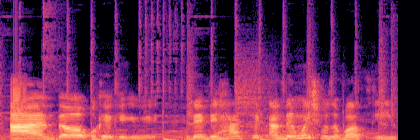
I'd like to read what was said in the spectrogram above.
and uh, okay, okay, okay, wait. Then they had sex, and then when she was about to leave,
